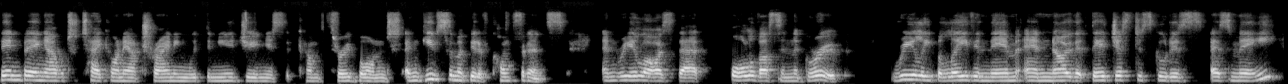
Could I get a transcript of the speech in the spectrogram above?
then being able to take on our training with the new juniors that come through Bond and gives them a bit of confidence and realise that all of us in the group really believe in them and know that they're just as good as, as me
